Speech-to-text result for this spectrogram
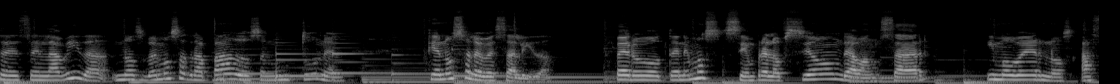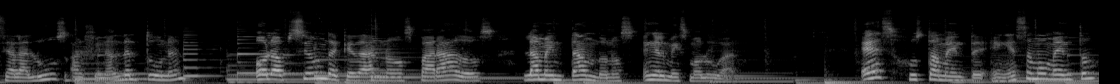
En la vida nos vemos atrapados en un túnel que no se le ve salida, pero tenemos siempre la opción de avanzar y movernos hacia la luz al final del túnel o la opción de quedarnos parados lamentándonos en el mismo lugar. Es justamente en ese momento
